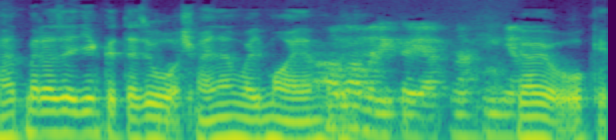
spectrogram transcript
Hát mert az egy ilyen kötelező olvasmány, nem? Vagy majdnem. Az amerikaiaknak, igen. Ja, jó, oké.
